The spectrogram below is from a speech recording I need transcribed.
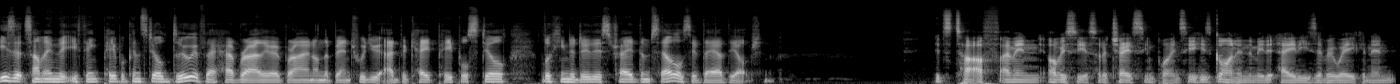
is it something that you think people can still do if they have Reilly O'Brien on the bench? Would you advocate people still looking to do this trade themselves if they have the option? It's tough. I mean, obviously, you're sort of chasing points here. He's gone in the mid 80s every week and then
